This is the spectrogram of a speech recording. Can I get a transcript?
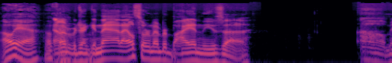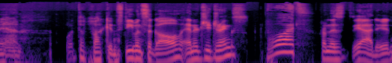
Oh yeah. Okay. I remember drinking that. I also remember buying these. uh Oh man, what the fucking Steven Seagal energy drinks what? from this? Yeah, dude.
